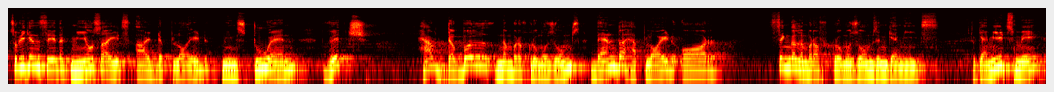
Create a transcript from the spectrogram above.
So we can say that myocytes are diploid means 2n which have double number of chromosomes than the haploid or single number of chromosomes in gametes. तो गैमीट्स में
